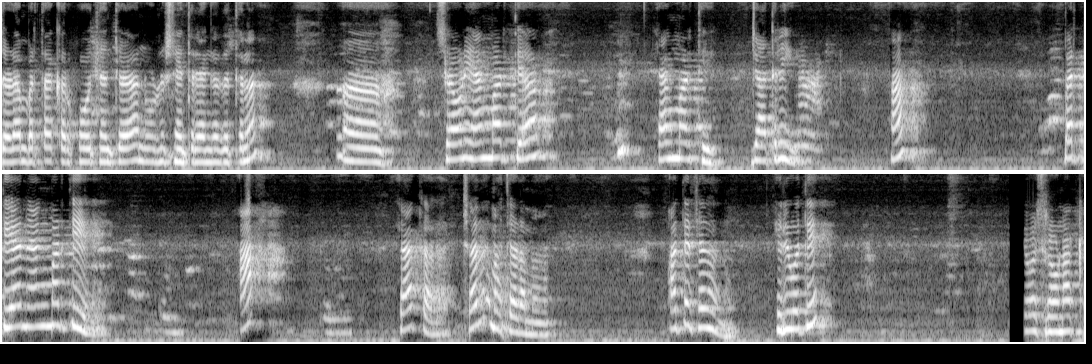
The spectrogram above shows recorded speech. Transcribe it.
ದೊಡ್ಡಮ್ಮ ಬರ್ತಾ ಕರ್ಕೊಂಡು ಹೋಗ್ತೀನಿ ಅಂತೇಳಿ ನೋಡ್ರಿ ಸ್ನೇಹಿತರೆ ಹೆಂಗಾಗತ್ತನ? ಶ್ರಾವಣಿ ಹೆಂಗೆ ಮಾಡ್ತೀಯ? ಹೆಂಗೆ ಮಾಡ್ತಿ? ಜಾತ್ರೆ? ಹಾಂ ಬರ್ತೀಯೇನು ಹೆಂಗೆ ಮಾಡ್ತಿ? ಹಾಂ ಯಾಕೆ? ಚಂದ ಮಾತಾಡಮ್ಮ. ಮಾತಾಡಿ ಚಂದ. ಇಲ್ಲಿ ಓತಿ ಯಾವ ಶ್ರವಣಕ್ಕ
